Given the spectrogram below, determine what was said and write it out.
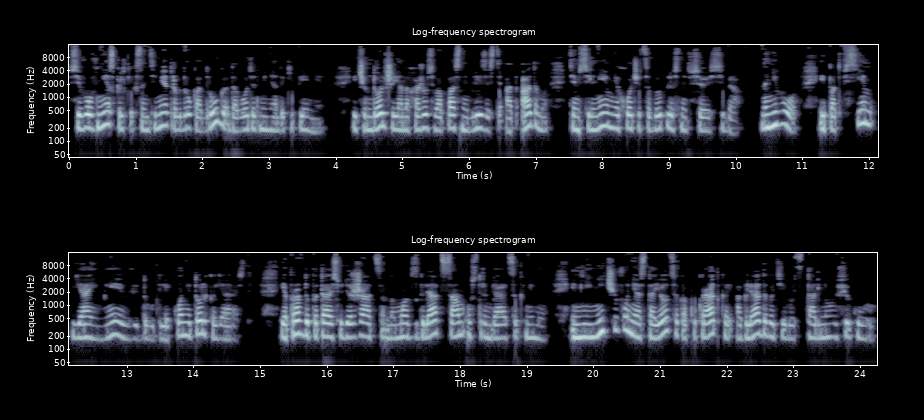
всего в нескольких сантиметрах друг от друга доводит меня до кипения. И чем дольше я нахожусь в опасной близости от Адама, тем сильнее мне хочется выплеснуть все из себя. На него. И под всем я имею в виду далеко не только ярость. Я правда пытаюсь удержаться, но мой взгляд сам устремляется к нему, и мне ничего не остается, как украдкой оглядывать его стальную фигуру,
